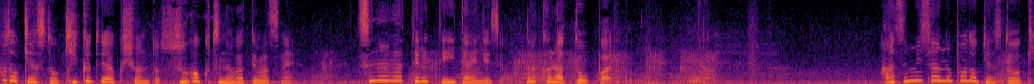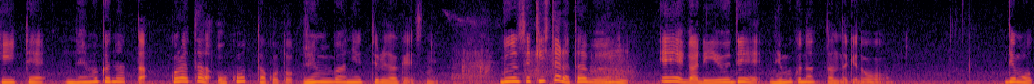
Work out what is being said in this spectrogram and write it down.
ポドキャストを聞くとアクションとすごくつながってますね。つながってるって言いたいんですよ。だからトッパーでくる。安住さんのポドキャストを聞いて眠くなった。これはただ起こったこと順番に言ってるだけですね。分析したら多分 A が理由で眠くなったんだけどでも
